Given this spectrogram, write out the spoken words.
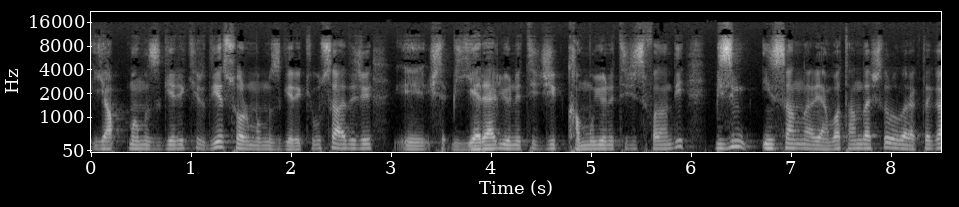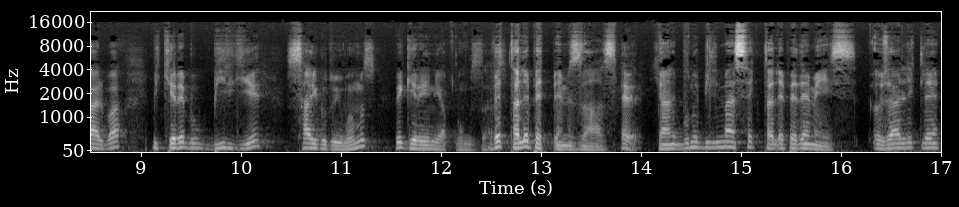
yapmamız gerekir diye sormamız gerekiyor. Bu sadece e, işte bir yerel yönetici, kamu yöneticisi falan değil. Bizim insanlar yani vatandaşlar olarak da galiba bir kere bu bilgiye saygı duymamız ve gereğini yapmamız lazım. Ve talep etmemiz lazım. Evet. Yani bunu bilmezsek talep edemeyiz. Özellikle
